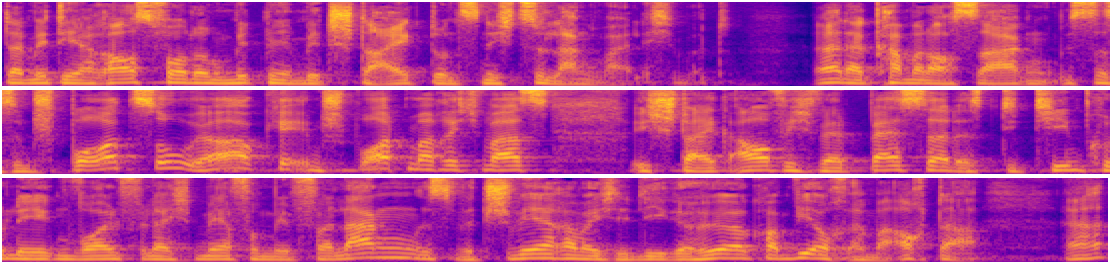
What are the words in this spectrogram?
damit die Herausforderung mit mir mitsteigt und es nicht zu langweilig wird. Ja, da kann man auch sagen, ist das im Sport so? Ja, okay, im Sport mache ich was, ich steige auf, ich werde besser, das, die Teamkollegen wollen vielleicht mehr von mir verlangen, es wird schwerer, weil ich die Liga höher komme, wie auch immer, auch da. Ja.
